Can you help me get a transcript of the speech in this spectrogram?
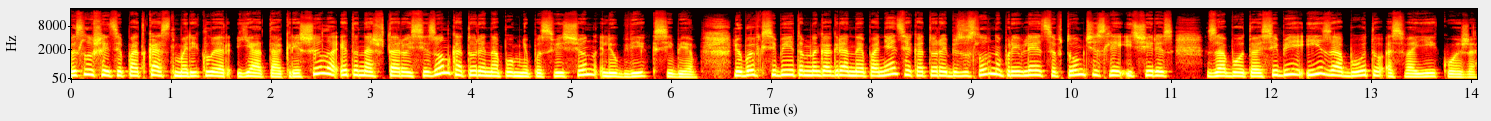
Вы слушаете подкаст «Мари Клэр. Я так решила». Это наш второй сезон, который, напомню, посвящен любви к себе. Любовь к себе — это многогранное понятие, которое, безусловно, проявляется в том числе и через заботу о себе и заботу о своей коже.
